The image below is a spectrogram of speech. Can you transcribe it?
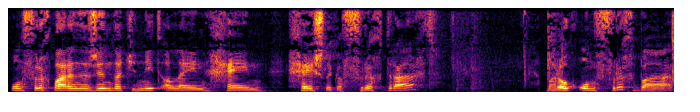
Onvruchtbaar in de zin dat je niet alleen geen geestelijke vrucht draagt, maar ook onvruchtbaar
